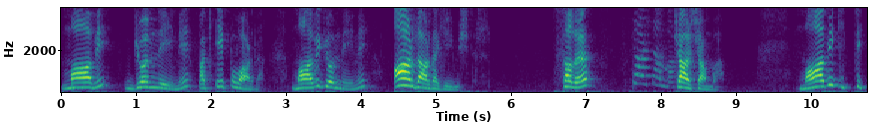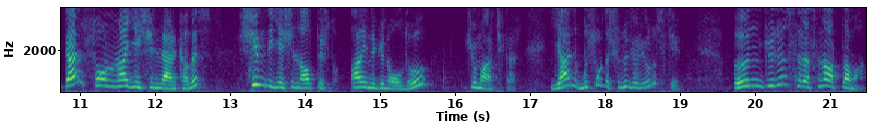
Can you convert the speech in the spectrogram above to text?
mavi gömleğini bak ilk bu vardı. Mavi gömleğini ard arda giymiştir. Salı, Çarşamba. çarşamba. Mavi gittikten sonra yeşiller kalır. Şimdi yeşilin alt üst aynı gün olduğu cuma çıkar. Yani bu soruda şunu görüyoruz ki öncülün sırasını atlama.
